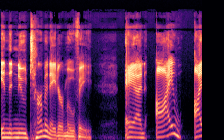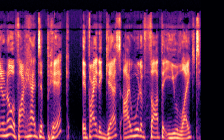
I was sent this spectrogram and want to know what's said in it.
in the new Terminator movie. And I I don't know if I had to pick, if I had to guess, I would have thought that you liked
